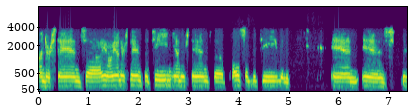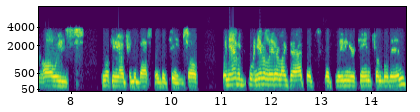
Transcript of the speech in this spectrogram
understands, uh, you know, he understands the team, he understands the pulse of the team, and and is you know, always looking out for the best of the team. So when you have a when you have a leader like that that's that's leading your team from within,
